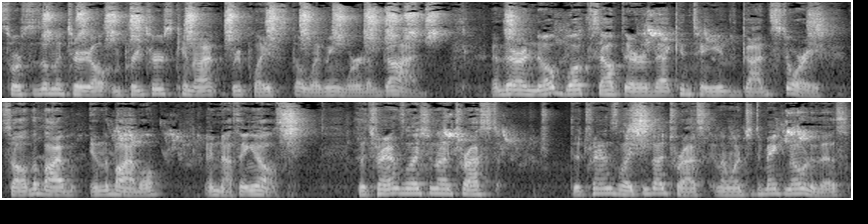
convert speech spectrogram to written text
sources of material, and preachers cannot replace the living Word of God. And there are no books out there that continue God's story. It's all the Bible in the Bible and nothing else. The translation I trust, the translations I trust, and I want you to make note of this,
